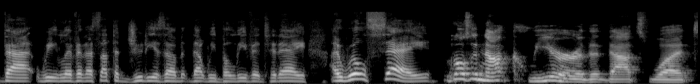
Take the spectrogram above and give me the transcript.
that we live in. That's not the Judaism that we believe in today. I will say it's also not clear that that's what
